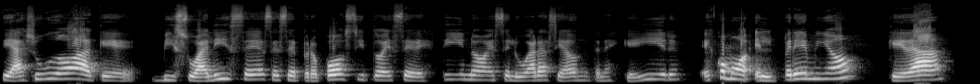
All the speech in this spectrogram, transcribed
te ayudo a que visualices ese propósito, ese destino, ese lugar hacia donde tenés que ir. Es como el premio que da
